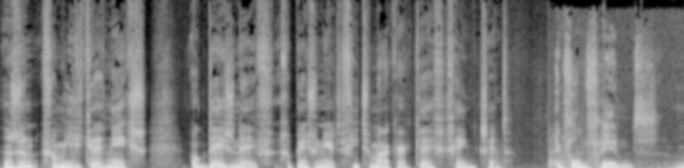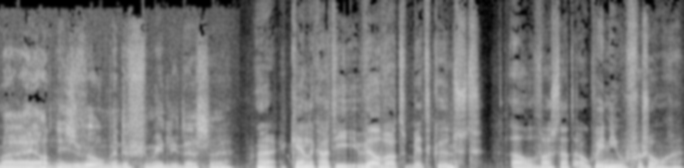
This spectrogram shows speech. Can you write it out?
En zijn familie kreeg niks. Ook deze neef, gepensioneerd fietsenmaker, kreeg geen cent. Ik vond het vreemd, maar hij had niet zoveel met de familie. Dus, uh... nou, kennelijk had hij wel wat met kunst al was dat ook weer nieuw voor sommigen.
